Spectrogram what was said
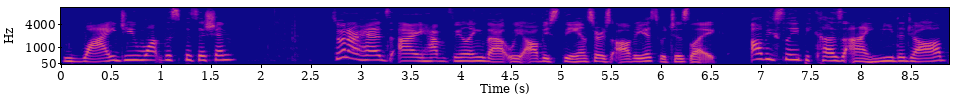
Why do you want this position? So, in our heads, I have a feeling that we obviously, the answer is obvious, which is like, obviously, because I need a job.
